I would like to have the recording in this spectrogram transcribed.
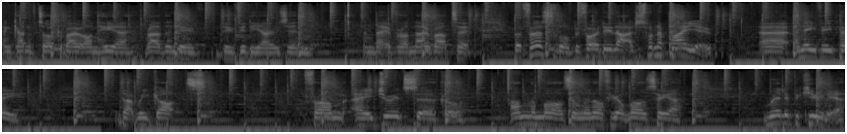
and kind of talk about on here rather than do, do videos and, and let everyone know about it. But first of all, before I do that, I just want to play you uh, an EVP that we got from a Druid circle on the moors, on the North York Moors here really peculiar.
